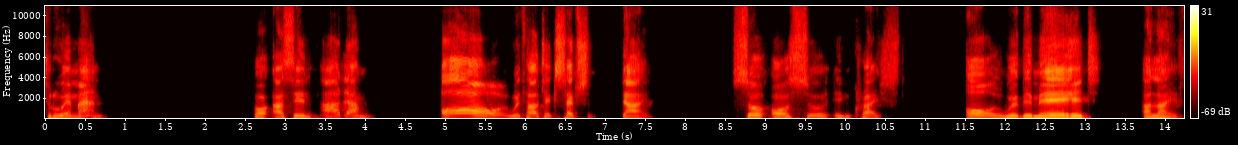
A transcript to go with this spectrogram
through a man. For as in Adam, all without exception died, so also in Christ, all will be made alive.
